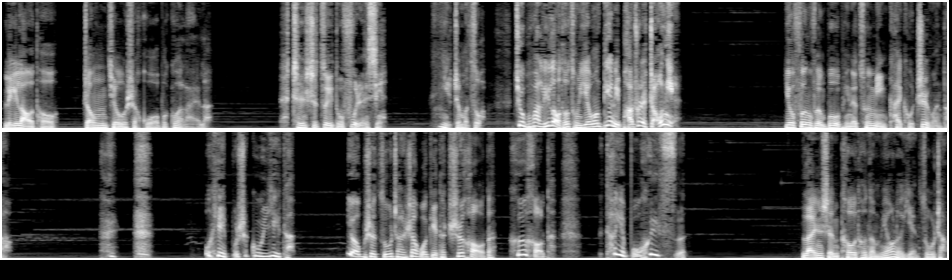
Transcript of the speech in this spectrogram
李老头终究是活不过来了。真是最毒妇人心！你这么做，就不怕李老头从阎王殿里爬出来找你？有愤愤不平的村民开口质问道：“我也不是故意的。”要不是族长让我给他吃好的、喝好的，他也不会死。蓝婶偷偷的瞄了眼族长，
